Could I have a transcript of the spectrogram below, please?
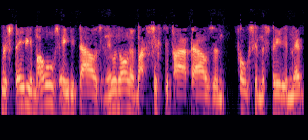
the stadium holds 80,000. It was only about 65,000 folks in the stadium that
